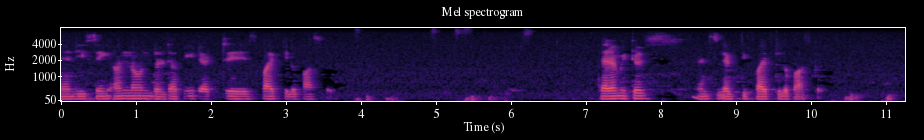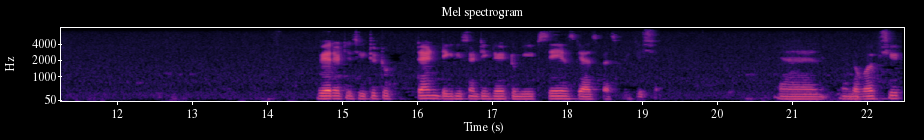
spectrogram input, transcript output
and he's saying unknown delta P that is 5 kilopascal. Parameters and select the 5 kilopascal. Where it is heated to 10 degrees centigrade to meet sales gas specification. And in the worksheet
